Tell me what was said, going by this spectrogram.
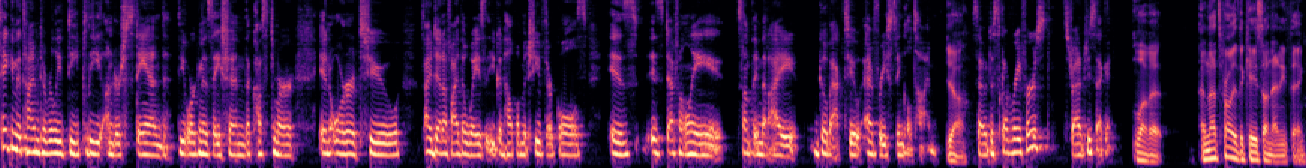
taking the time to really deeply understand the organization, the customer, in order to identify the ways that you can help them achieve their goals is is definitely something that I go back to every single time. Yeah. So discovery first, strategy second. Love it. And that's probably the case on anything.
